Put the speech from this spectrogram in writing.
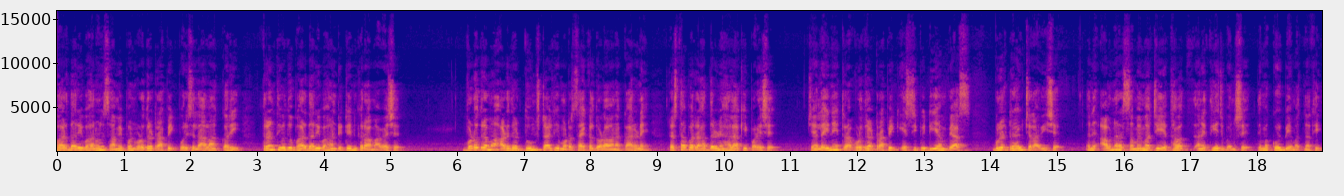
ભારદારી વાહનોની સામે પણ વડોદરા ટ્રાફિક પોલીસે લાલ આંખ કરી ત્રણથી વધુ ભારદારી વાહન ડિટેન કરવામાં આવ્યા છે. વડોદરામાં આડેધડ ધૂમ સ્ટાઇલથી મોટરસાયકલ દોડાવવાના કારણે રસ્તા પર રાહદારીને હાલાકી પડે છે જ્યાં લઈને Vadodara traffic ACP D M Vyas bullet drive ચલાવી છે અને આવનારા સમયમાં જે યથાવત અને તેજ બનશે તેમાં કોઈ બેમત નથી.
